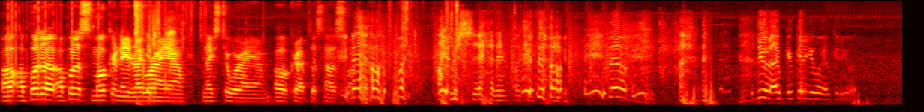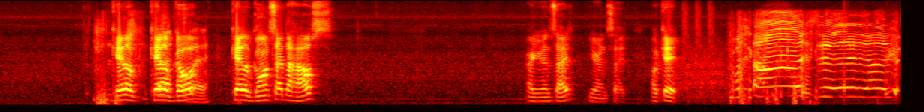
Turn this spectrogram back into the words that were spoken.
I'll, I'll put a I'll put a smoke grenade right where I am, next to where I am. Oh crap! That's not a smoke. grenade. No! Oh shit, I didn't fucking see No! you. No! Dude, I'm, I'm getting away, I'm getting away. Caleb, Caleb, God, go. way. Caleb, go inside the house. Are you inside? You're inside. Okay. Oh shit! Oh shit!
